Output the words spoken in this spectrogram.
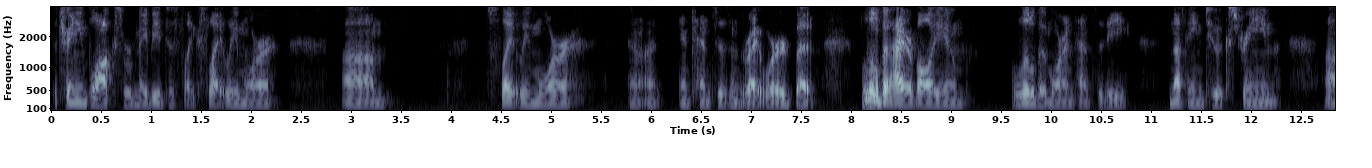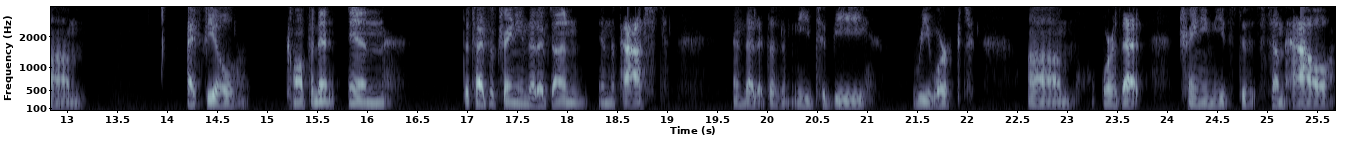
the training blocks were maybe just like slightly more um, slightly more I don't know, intense isn't the right word, but a little bit higher volume, a little bit more intensity, nothing too extreme. Um, I feel confident in the type of training that I've done in the past, and that it doesn't need to be reworked, um, or that training needs to somehow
